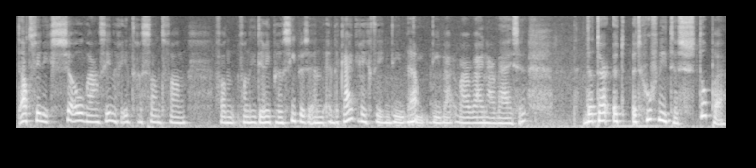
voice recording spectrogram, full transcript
dat vind ik zo waanzinnig interessant van van, van die drie principes en, en de kijkrichting die, die, die waar, wij naar wijzen. Dat er, het, het hoeft niet te stoppen.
